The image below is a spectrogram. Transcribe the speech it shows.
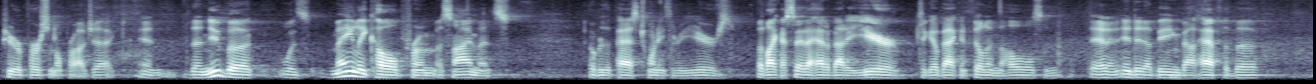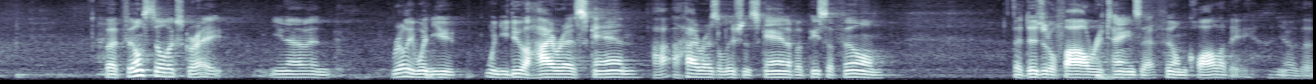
pure personal project, and the new book was mainly culled from assignments over the past 23 years. But like I said, I had about a year to go back and fill in the holes, and it ended up being about half the book. But film still looks great, you know, and really when you when you do a high res scan, a high resolution scan of a piece of film, the digital file retains that film quality, you know, the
